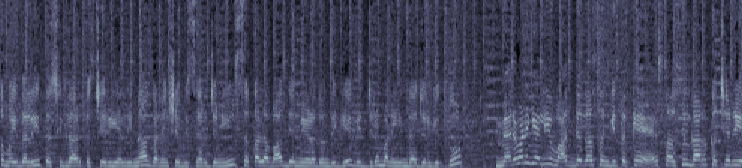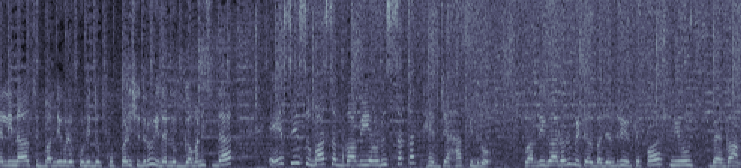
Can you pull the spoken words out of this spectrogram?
ಸಮಯದಲ್ಲಿ ತಹಸೀಲ್ದಾರ್ ಕಚೇರಿಯಲ್ಲಿನ ಗಣೇಶ ವಿಸರ್ಜನೆಯು ಸಕಲ ವಾದ್ಯ ಮೇಳದೊಂದಿಗೆ ವಿಜೃಂಭಣೆಯಿಂದ ಜರುಗಿತು ಮೆರವಣಿಗೆಯಲ್ಲಿ ವಾದ್ಯದ ಸಂಗೀತಕ್ಕೆ ತಹಸೀಲ್ದಾರ್ ಕಚೇರಿಯಲ್ಲಿನ ಸಿಬ್ಬಂದಿಗಳು ಕುಣಿದು ಕುಪ್ಪಳಿಸಿದರು. ಇದನ್ನು ಗಮನಿಸಿದ ಎಸಿ ಸುಭಾಷ್ ಸಬ್ಗಾವಿ ಅವರು ಸಖತ್ ಹೆಜ್ಜೆ ಹಾಕಿದರು. ವರದಿಗಾರರು Vittal Bhajantri UK first news Belgaum.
